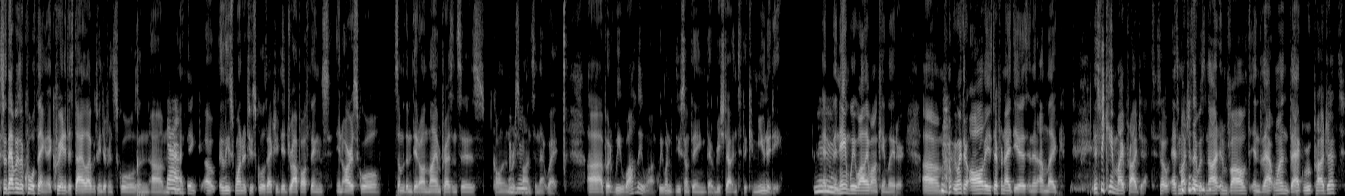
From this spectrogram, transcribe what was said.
so that was a cool thing. It created this dialogue between different schools, and um, Yeah. I think uh, at least one or two schools actually did drop off things in our school. Some of them did online presences, call and Mhm. response in that way. Uh, but we Wally Wonk, we wanted to do something that reached out into the community and the Mm. name We Wally Wonk came later. Um, we went through all these different ideas, and then I'm like, this became my project. So as much as I was not involved in that one, that group project,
